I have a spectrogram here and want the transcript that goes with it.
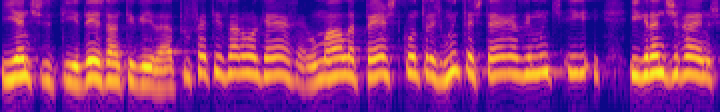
e antes de ti, desde a antiguidade, profetizaram a guerra, o mal, a peste contra as muitas terras e, muitos, e, e grandes reinos.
